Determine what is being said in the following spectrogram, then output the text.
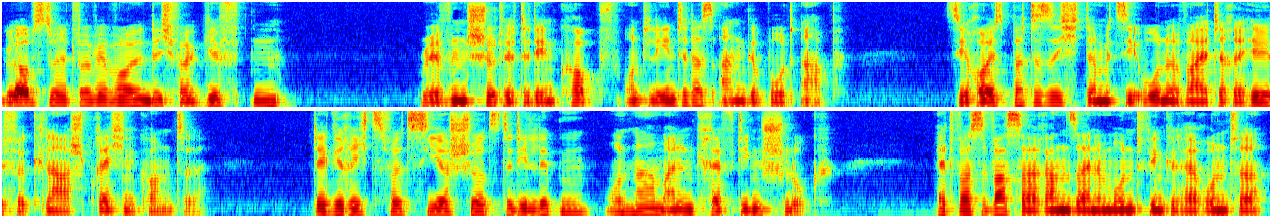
Glaubst du etwa, wir wollen dich vergiften? Riven schüttelte den Kopf und lehnte das Angebot ab. Sie räusperte sich, damit sie ohne weitere Hilfe klar sprechen konnte. Der Gerichtsvollzieher schürzte die Lippen und nahm einen kräftigen Schluck. Etwas Wasser rann seinem Mundwinkel herunter,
